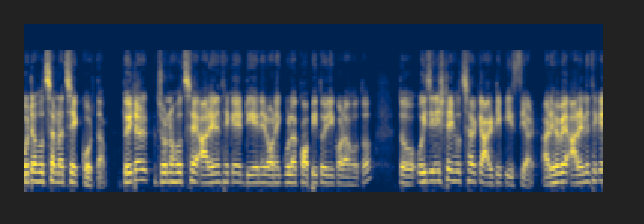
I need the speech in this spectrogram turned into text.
ওটা হচ্ছে আমরা চেক করতাম। তো এটার জন্য হচ্ছে আরএনএ থেকে ডিএনএ এর অনেকগুলো কপি তৈরি করা হতো। তো ওই জিনিসটাই হচ্ছে আর কি আরটিপিসিআর আর এভাবে আরএনএ থেকে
